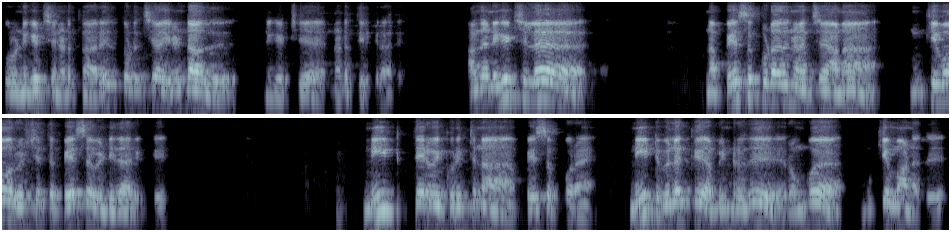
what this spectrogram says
ஒரு நிகழ்ச்சியை நடத்தினாரு. தொடர்ச்சியா இரண்டாவது நிகழ்ச்சியை நடத்தியிருக்கிறாரு. அந்த நிகழ்ச்சியில நான் பேசக்கூடாதுன்னு நினைச்சேன். ஆனா முக்கியமா ஒரு விஷயத்த பேச வேண்டியதா இருக்கு. நீட் தேர்வை குறித்து நான் பேச போறேன். நீட் விலக்கு அப்படின்றது ரொம்ப முக்கியமானது.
